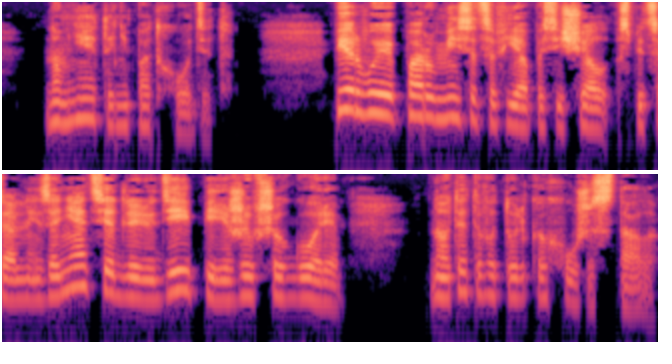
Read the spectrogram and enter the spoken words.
— «но мне это не подходит. Первые пару месяцев я посещал специальные занятия для людей, переживших горе, но от этого только хуже стало.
